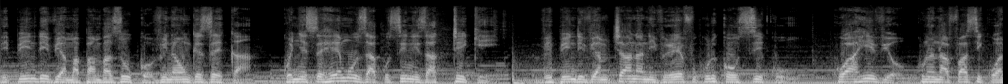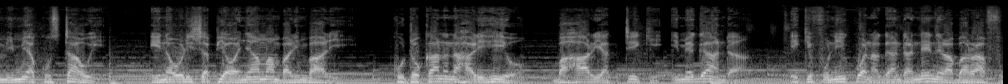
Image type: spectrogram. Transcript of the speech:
vipindi vya mapambazuko vinaongezeka kwenye sehemu za kusini za Aktiki. Vipindi vya mchana ni virefu kuliko usiku, kwa hivyo kuna nafasi kwa mimea kustawi inaolisha pia wanyama mbalimbali. Kutokana na hali hiyo, bahari ya Aktiki imeganda ikifunikwa na ganda nene la barafu.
